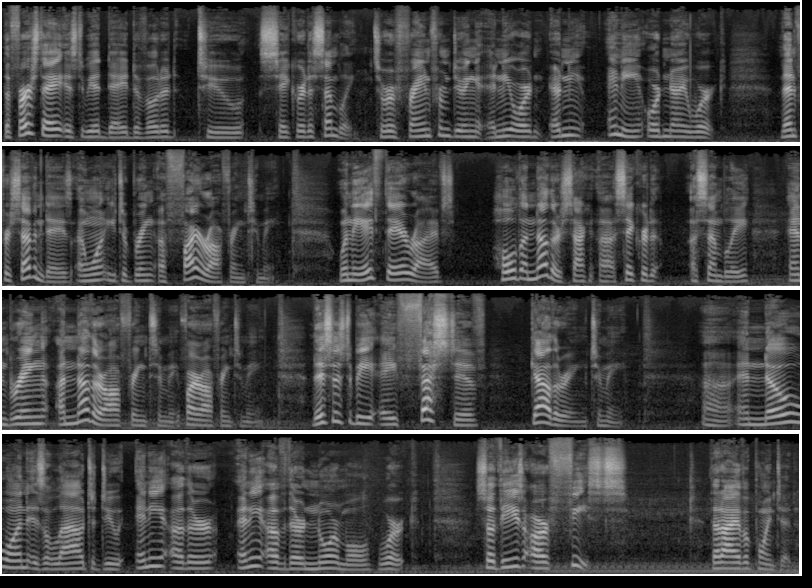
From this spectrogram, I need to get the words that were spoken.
The first day is to be a day devoted to sacred assembly, to refrain from doing any, ord- any, any ordinary work. Then for seven days, I want you to bring a fire offering to me. When the eighth day arrives, hold another sac- uh, sacred assembly and bring another offering to me, fire offering to me. This is to be a festive gathering to me. Uh, and no one is allowed to do any other any of their normal work. So these are feasts that I have appointed.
